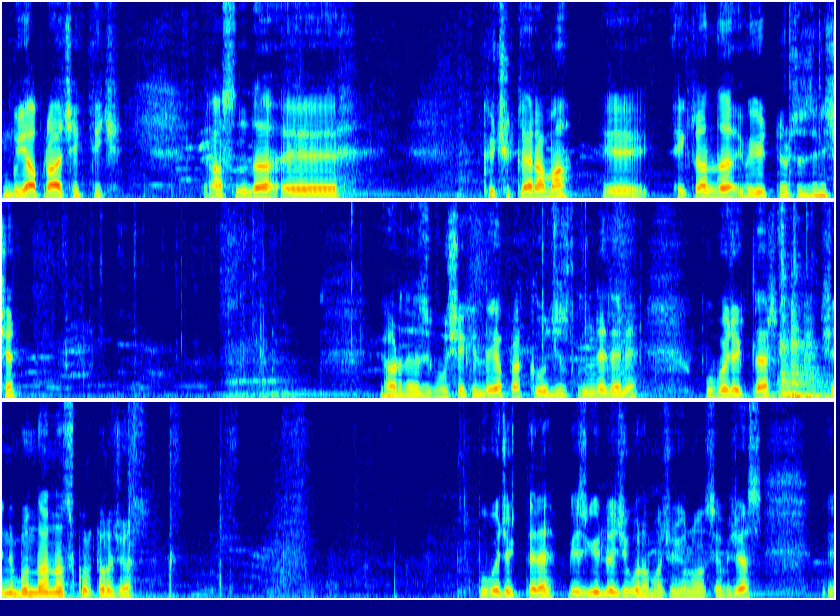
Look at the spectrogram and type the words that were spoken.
Bu yaprağı çektik. Aslında e, küçükler ama e, ekranda büyüttüm sizin için. Gördüğünüz gibi bu şekilde yaprak kıvılcımının nedeni bu böcekler. Şimdi bundan nasıl kurtulacağız? Bu böceklere biz gülleci bulamacı uygulaması yapacağız. Ee,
